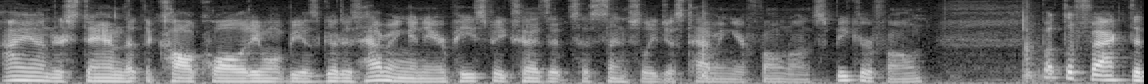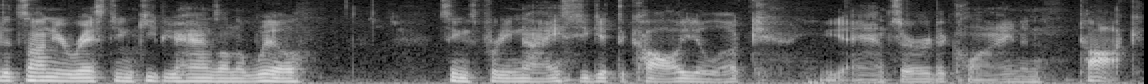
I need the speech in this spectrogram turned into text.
I understand that the call quality won't be as good as having an earpiece because it's essentially just having your phone on speakerphone. But the fact that it's on your wrist, you can keep your hands on the wheel, seems pretty nice. You get the call, you look, you answer, decline, and talk.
